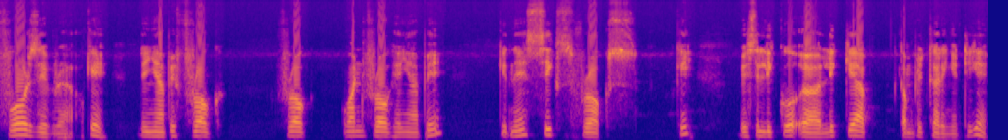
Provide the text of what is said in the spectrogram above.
फोर जेबरा ओके देन यहाँ पे फ्रॉग फ्रॉग वन फ्रॉग है यहाँ पे, कितने हैं? सिक्स फ्रॉग्स ओके वैसे लिखो लिख के आप कंप्लीट करेंगे, ठीक है?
